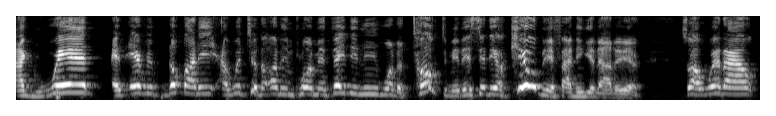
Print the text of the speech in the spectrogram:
I read and every nobody, I went to the unemployment, they didn't even want to talk to me. They said they'll kill me if I didn't get out of there. So I went out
